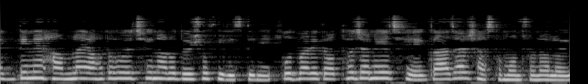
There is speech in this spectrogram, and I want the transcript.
একদিনে হামলায় আহত হয়েছেন আরও দুইশো ফিলিস্তিনি। বুধবার তথ্য জানিয়েছে গাজার স্বাস্থ্য মন্ত্রণালয়।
